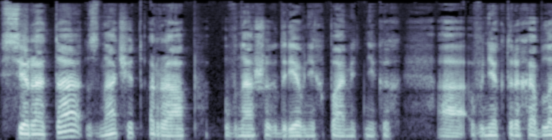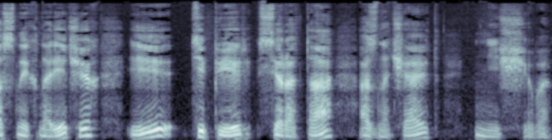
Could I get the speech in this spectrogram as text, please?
сирота значит раб, в наших древних памятниках, а в некоторых областных наречиях и теперь «сирота» означает «нищего».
